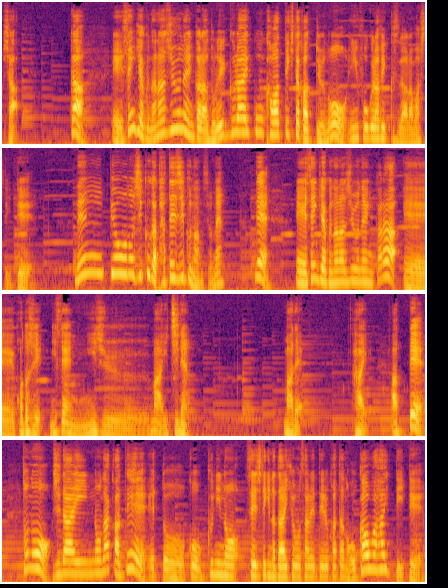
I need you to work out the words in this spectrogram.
者が、えー1970年からどれぐらいこう変わってきたかっていうのをインフォグラフィックスで表していて、年表の軸が縦軸なんですよね。で、えー1970年から、えー今年2021年まで、はい、あって、その時代の中で、えっと、こう国の政治的な代表をされている方のお顔が入っていて、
